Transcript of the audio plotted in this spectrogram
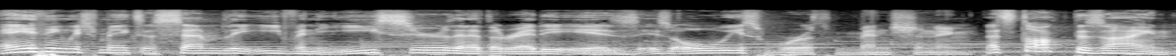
Anything which makes assembly even easier than it already is is always worth mentioning. Let's talk design.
